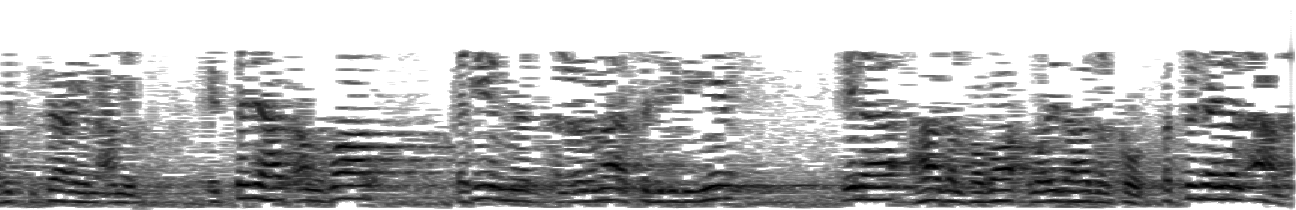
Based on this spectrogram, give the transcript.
وفي اتساعه العميق. اتجهت أنظار كثير من العلماء التجريبيين إلى هذا الفضاء وإلى هذا الكون فاتجه إلى الأعلى.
